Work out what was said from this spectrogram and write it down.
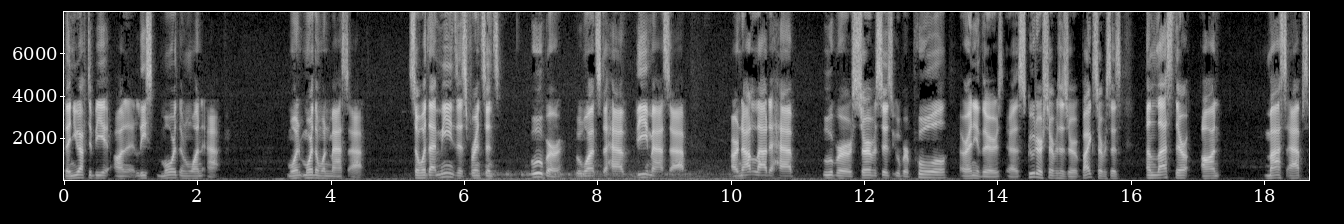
then you have to be on at least more than one app. More, more than one MaaS app. So what that means is for instance, Uber who wants to have the MaaS app are not allowed to have Uber services, Uber Pool, or any of their uh, scooter services or bike services unless they're on MaaS apps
